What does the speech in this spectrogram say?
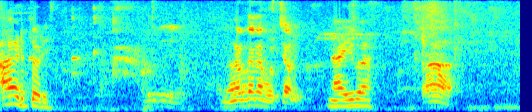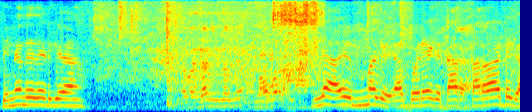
ആ എടുത്തോടി നിങ്ങൾ തന്നെ പൊറിച്ചാളി പിന്നെന്താ എടുക്കുക? ഇല്ല അത് ഇമ്മക്ക് ആ പുരക്ക് തറവാട്ടുക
